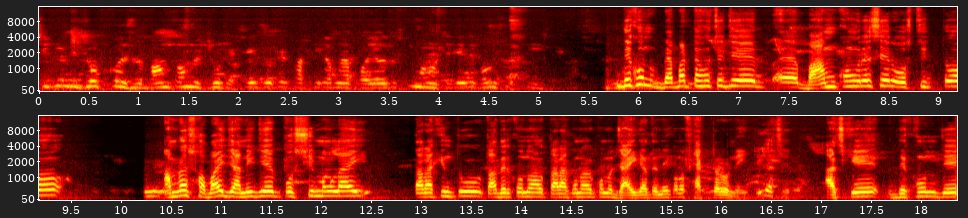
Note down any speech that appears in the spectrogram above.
সিপিএম যে জোট করেছিল, বাম কংগ্রেস জোটে। সেই জোটের প্রার্থীকে কি মনে হচ্ছে যে ভবিষ্যৎ কি? দেখুন, ব্যাপারটা হচ্ছে যে বাম কংগ্রেসের অস্তিত্ব আমরা সবাই জানি যে পশ্চিমবাংলায় তারা কিন্তু তাদের কোনো তারা কোনো কোনো জায়গাতে নেই, কোনো ফ্যাক্টরও নেই, ঠিক আছে? আজকে দেখুন যে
